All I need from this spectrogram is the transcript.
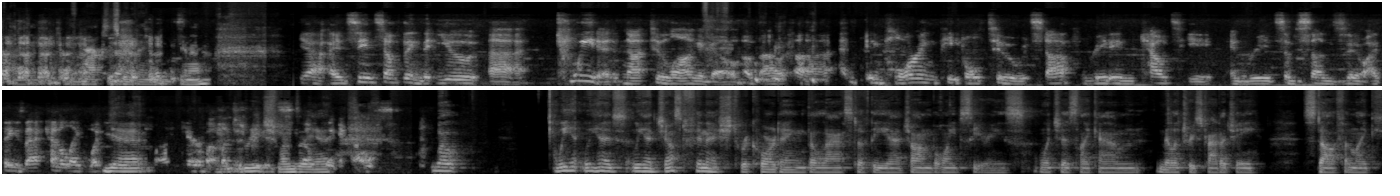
um, of Marxist reading, you know. Yeah, I'd seen something that you uh, tweeted not too long ago about uh, imploring people to stop reading Kautsky and read some Sun Tzu. I think is that kind of like what Yeah. you care about, like just Read Sunzi, yeah. else. Well, we we had we had just finished recording the last of the uh, John Boyd series, which is like um military strategy stuff, and like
